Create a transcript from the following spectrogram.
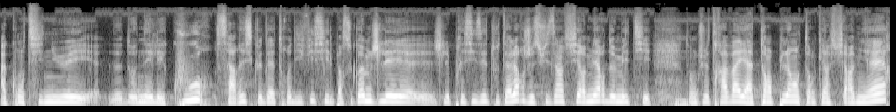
à continuer de donner les cours, ça risque d'être difficile. Parce que comme je l'ai précisé tout à l'heure, je suis infirmière de métier. Donc je travaille à temps plein en tant qu'infirmière.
